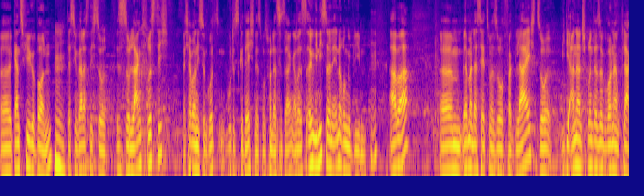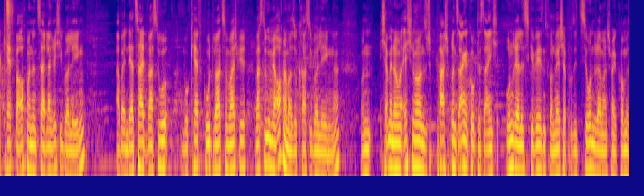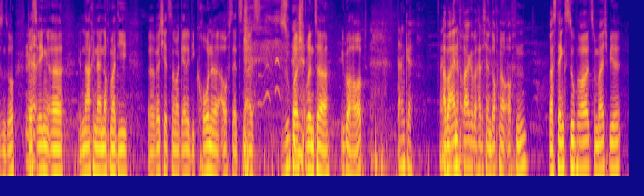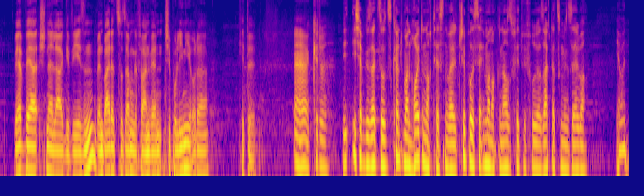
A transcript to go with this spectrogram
äh, ganz viel gewonnen. Deswegen war das nicht so, es ist so langfristig. Ich habe auch nicht so ein, gut, ein gutes Gedächtnis, muss man dazu sagen, aber es ist irgendwie nicht so in Erinnerung geblieben. Aber ähm, wenn man das jetzt mal so vergleicht, so wie die anderen Sprinter so gewonnen haben, klar, Kev war auch mal eine Zeit lang richtig überlegen. Aber in der Zeit warst du, wo Kev gut war zum Beispiel, warst du ihm ja auch nochmal so krass überlegen. Ne? Und ich habe mir noch echt noch mal ein paar Sprints angeguckt. Das ist eigentlich unrealistisch gewesen, von welcher Position du da manchmal gekommen bist und so. Deswegen äh, im Nachhinein nochmal die, äh, würde ich jetzt nochmal gerne die Krone aufsetzen als Supersprinter überhaupt. Danke. Danke. Aber eine Frage hatte ich dann doch noch offen. Was denkst du, Paul, zum Beispiel? Wer wäre schneller gewesen, wenn beide zusammengefahren wären? Cipollini oder Kittel? Äh, Kittel. Ich, habe gesagt, so, das könnte man heute noch testen, weil Chippo ist ja immer noch genauso fit wie früher, sagt er zumindest selber. Ja, aber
